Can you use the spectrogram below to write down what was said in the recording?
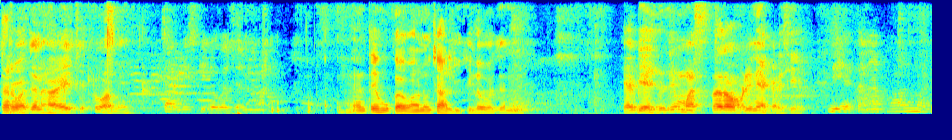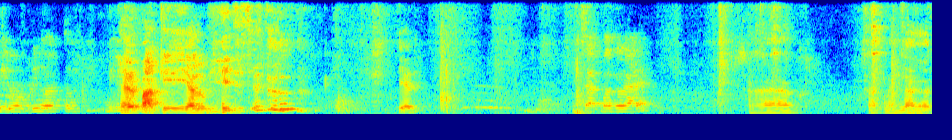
તારું વજન હાય કેટલું અમે ચાલીસ કિલો વજન તે શું કહેવાનું ચાલીસ કિલો વજન હે બે જજે મસ્ત રોબડી ને કરશે બે હતા નાખવાનું મોટી રોપડી હોત તો. હે પાકી આલુ બે જશે તું યાર શાક બગડાયા શાક શાક નહીં લાવ્યા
